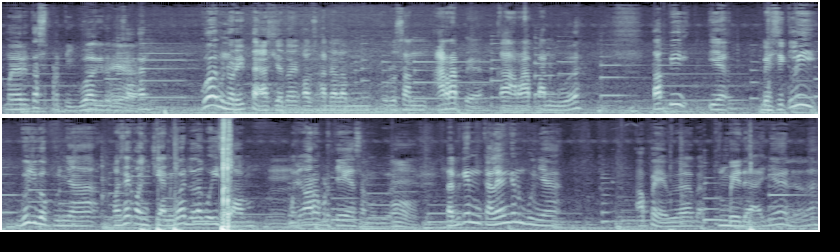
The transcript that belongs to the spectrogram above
mayoritas seperti gue gitu Iya. misalkan gue minoritas jatuhnya kalau dalam urusan Arab ya kearapan gue tapi ya basically gue juga punya maksudnya kuncian gue adalah gue Islam. Makanya orang percaya sama gue Hmm. tapi kan kalian kan punya apa ya berapa pembedaannya adalah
